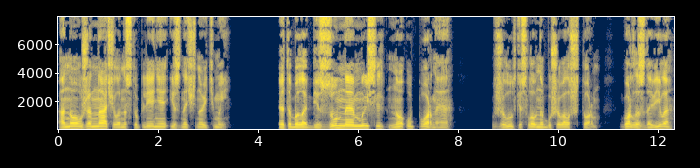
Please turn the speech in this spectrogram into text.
оно уже начало наступление из ночной тьмы. Это была безумная мысль, но упорная. В желудке словно бушевал шторм. Горло сдавило,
